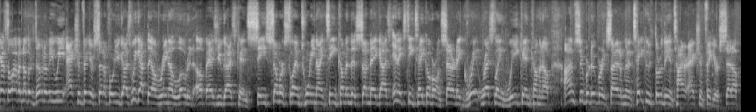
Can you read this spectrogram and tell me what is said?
Guys, so I have another WWE action figure setup for you guys. We got the arena loaded up as you guys can see. SummerSlam 2019 coming this Sunday guys. NXT TakeOver on Saturday. Great wrestling weekend coming up. I'm super duper excited. I'm going to take you through the entire action figure setup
